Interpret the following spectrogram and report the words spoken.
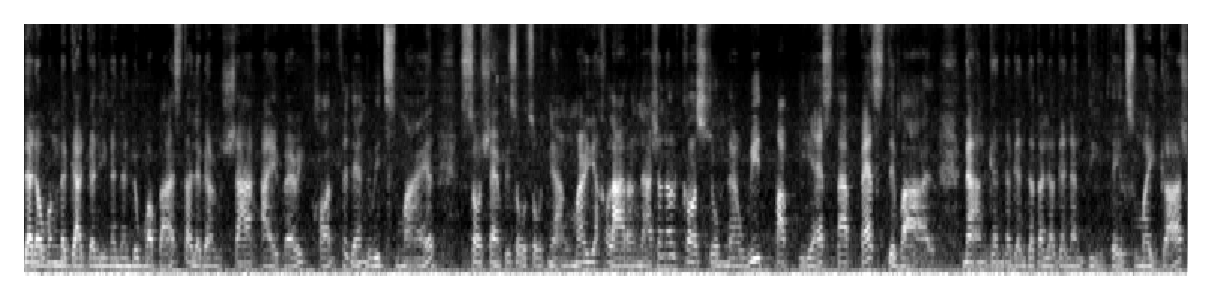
dalawang nagagalingan ng lumabas. Talagang siya ay very confident with smile. So, syempre, suot niya ang Maria Clarang national costume na with Pop Fiesta Festival na ang ganda-ganda talaga ng details. My gosh,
